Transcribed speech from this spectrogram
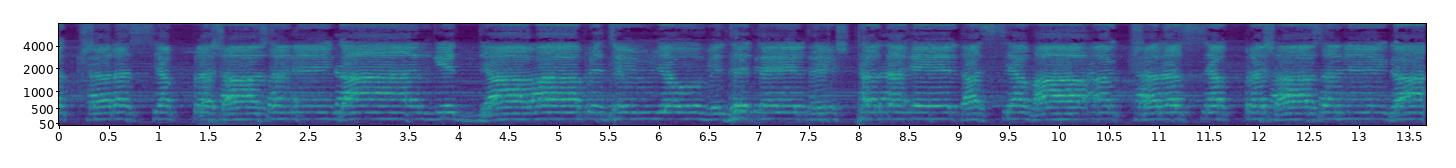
अक्षरस्य प्रशासने गार्गिद्या वा पृथिव्यौ विधृते तिष्ठत एतस्य वा अक्षरस्य प्रशासने गार्गिनिमेषामुहोर्ता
